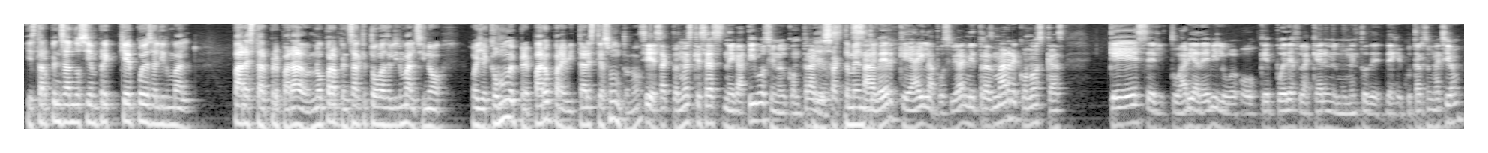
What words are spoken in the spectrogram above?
y estar pensando siempre qué puede salir mal para estar preparado, no para pensar que todo va a salir mal, sino, oye, ¿cómo me preparo para evitar este asunto, no? Sí, exacto. No es que seas negativo, sino al contrario. Exactamente. Saber que hay la posibilidad. Mientras más reconozcas qué es el, tu área débil o, qué puede flaquear en el momento de, ejecutarse una acción,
